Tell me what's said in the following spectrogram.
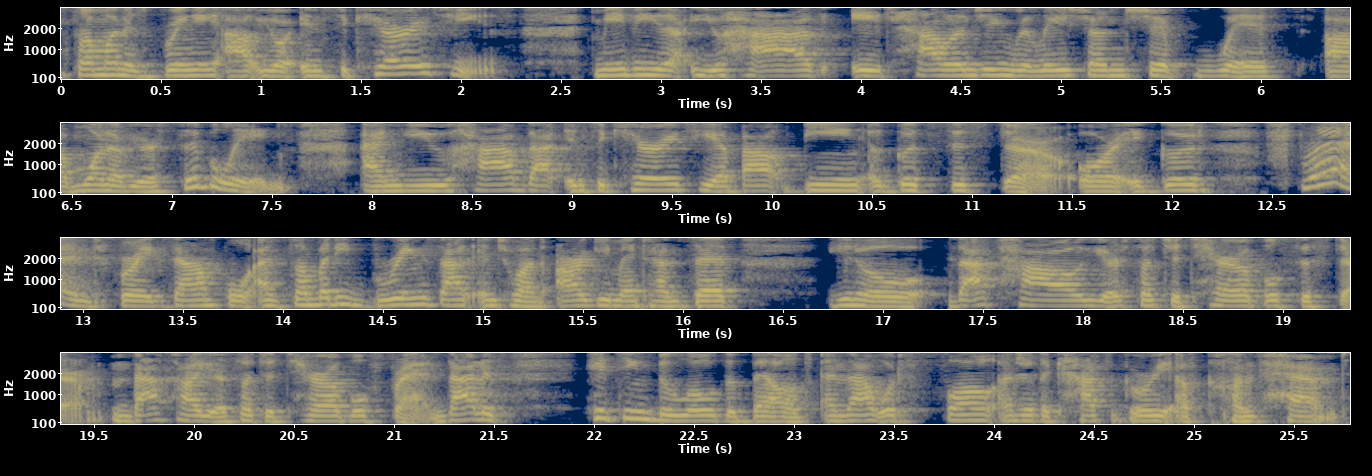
someone is bringing out your insecurities. Maybe that you have a challenging relationship with um, one of your siblings and you have that insecurity about being a good sister or a good friend, for example, and somebody brings that into an argument and says, you know, that's how you're such a terrible sister. That's how you're such a terrible friend. That is hitting below the belt and that would fall under the category of contempt.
